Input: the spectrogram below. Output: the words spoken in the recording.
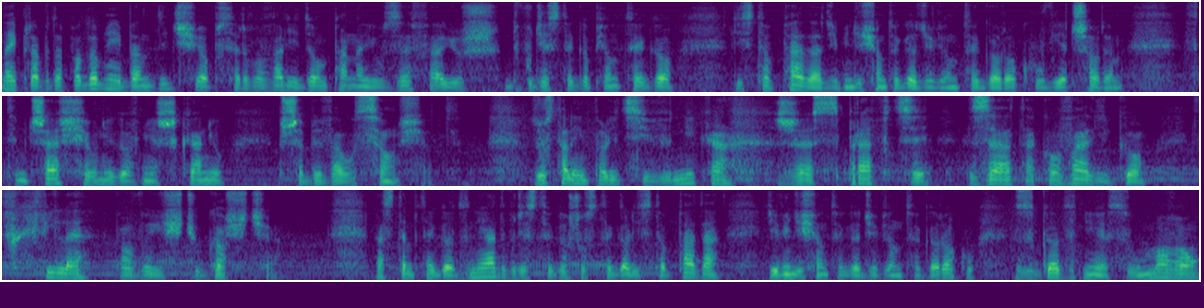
Najprawdopodobniej bandyci obserwowali dom pana Józefa już 25 listopada 1999 roku wieczorem. W tym czasie u niego w mieszkaniu przebywał sąsiad. Z ustaleń policji wynika, że sprawcy zaatakowali go w chwilę po wyjściu gościa. Następnego dnia, 26 listopada 1999 roku, zgodnie z umową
